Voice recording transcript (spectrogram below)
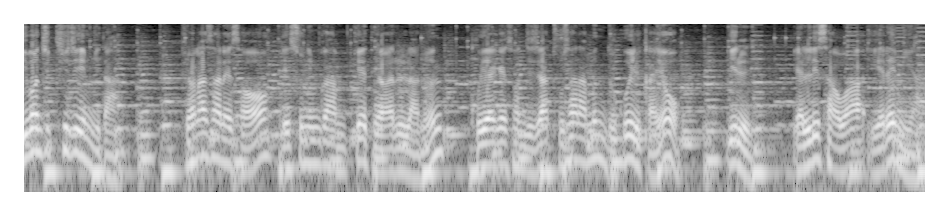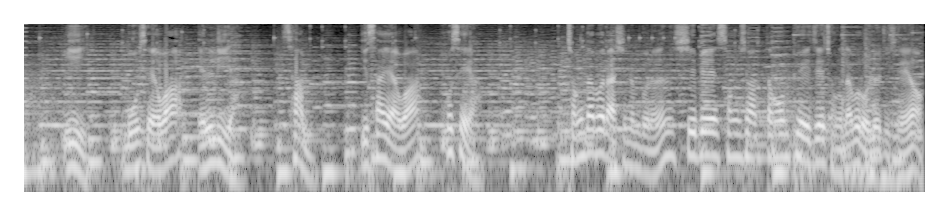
이번 주 퀴즈입니다. 변화산에서 예수님과 함께 대화를 나눈 구약의 선지자 두 사람은 누구일까요? 1. 엘리사와 예레미야 2. 모세와 엘리야 3. 이사야와 호세야 정답을 아시는 분은 CBS 성서학당 홈페이지에 정답을 올려주세요.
